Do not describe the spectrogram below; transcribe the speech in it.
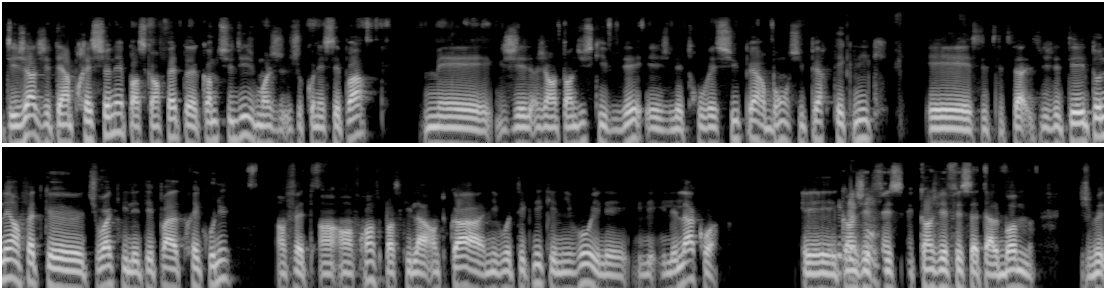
déjà, j'étais impressionné parce qu'en fait, comme tu dis, moi, je ne connaissais pas, mais j'ai, entendu ce qu'il faisait et je l'ai trouvé super bon, super technique. Et j'étais étonné en fait que tu vois qu'il n'était pas très connu en fait en, France parce qu'il a en tout cas niveau technique et niveau il est il est, il est là quoi. Et quand j'ai fait quand j'ai fait cet album, je me,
